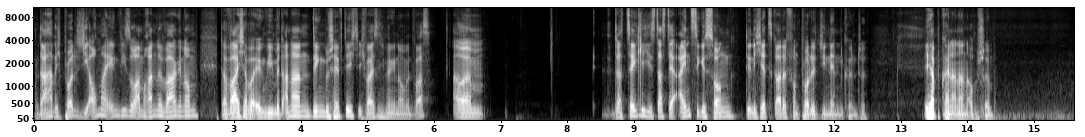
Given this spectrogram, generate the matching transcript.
da habe ich Prodigy auch mal irgendwie so am Rande wahrgenommen. Da war ich aber irgendwie mit anderen Dingen beschäftigt. Ich weiß nicht mehr genau mit was. Ähm, tatsächlich ist das der einzige Song, den ich jetzt gerade von Prodigy nennen könnte. Ich habe keinen anderen auf dem Schirm.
